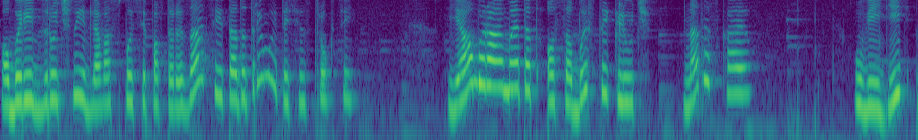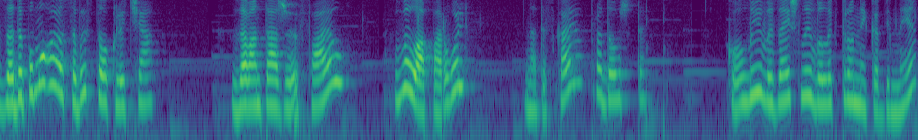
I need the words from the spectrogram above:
Оберіть зручний для вас спосіб авторизації та дотримуйтесь інструкцій. Я обираю метод Особистий ключ. Натискаю. Увійдіть за допомогою особистого ключа. Завантажую файл, ввела пароль. Натискаю Продовжити. Коли ви зайшли в електронний кабінет,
